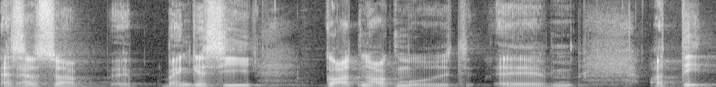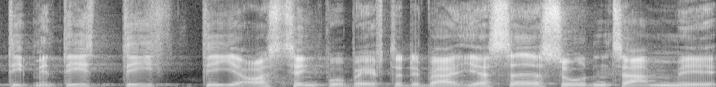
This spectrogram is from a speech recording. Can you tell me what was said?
altså ja. så, øh, man kan sige, godt nok modigt. Øhm, og det, det, men det, det, det, jeg også tænkte på bagefter, det var, jeg sad og så den sammen med,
